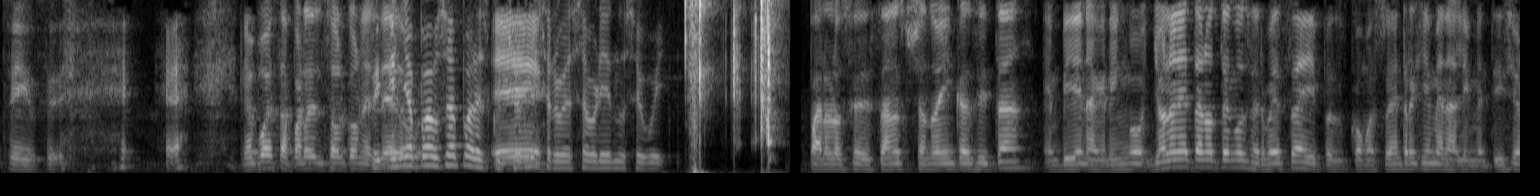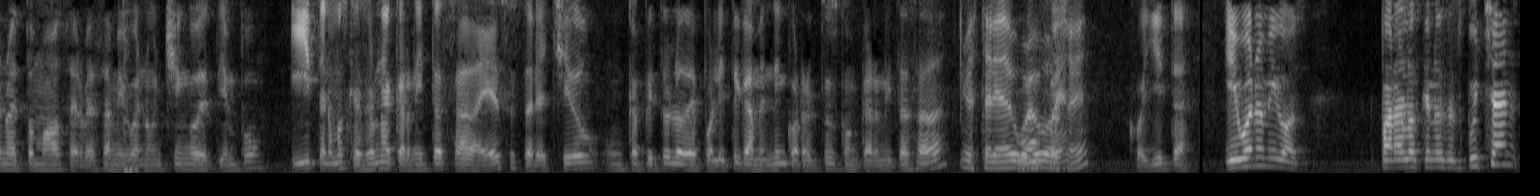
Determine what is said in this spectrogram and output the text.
sí, sí. no puedes tapar el sol con el dedo. Pequeña pausa para escuchar mi eh, cerveza abriéndose, güey para los que están escuchando ahí en casita, envíen a gringo. Yo la neta no tengo cerveza y pues como estoy en régimen alimenticio no he tomado cerveza, amigo, en un chingo de tiempo. Y tenemos que hacer una carnita asada, eso estaría chido. Un capítulo de políticamente incorrectos con carnita asada. Estaría de huevos, ¿eh? ¿eh? Joyita. Y bueno, amigos, para los que nos escuchan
